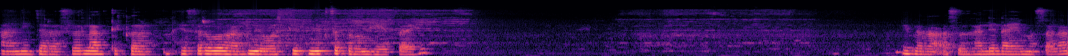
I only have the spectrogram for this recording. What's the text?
आणि जरासं लाल तिखट हे सर्व घालून व्यवस्थित मिक्स करून घ्यायचं आहे. हे बघा असं झालेलं आहे मसाला.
